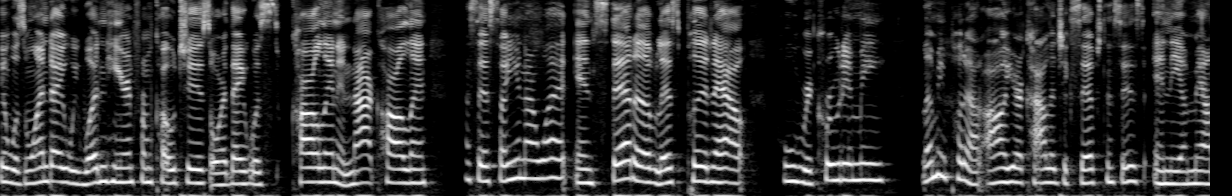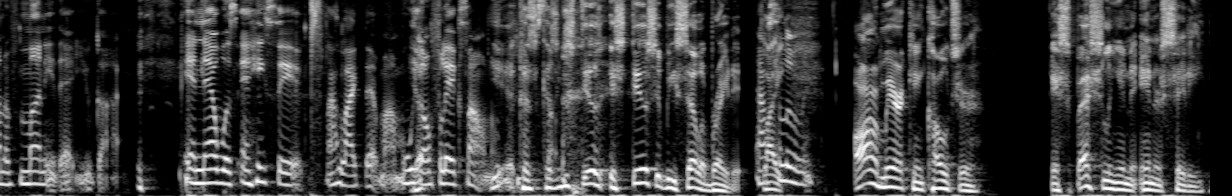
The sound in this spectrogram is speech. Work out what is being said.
It was one day we wasn't hearing from coaches or they was calling and not calling. I said, so you know what? Instead of let's put out who recruited me, let me put out all your college acceptances and the amount of money that you got. and that was, and he said, I like that, mama. We Yep. don't flex on them. Yeah, because you still it still should be celebrated. Absolutely. Like our American culture, especially in the inner city,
